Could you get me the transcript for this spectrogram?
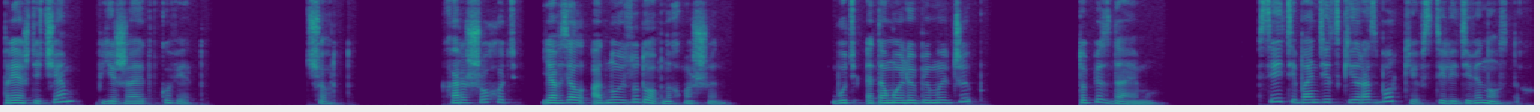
прежде чем въезжает в кувет. Черт. Хорошо хоть я взял одну из удобных машин. Будь это мой любимый джип, то пизда ему. Все эти бандитские разборки в стиле 90-х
